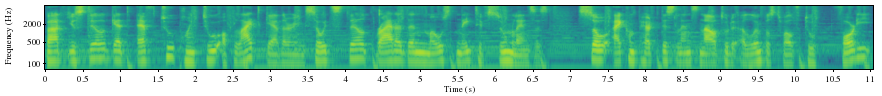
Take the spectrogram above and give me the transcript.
but you still get f2.2 of light gathering, so it's still brighter than most native zoom lenses. So I compared this lens now to the Olympus 12 to 40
